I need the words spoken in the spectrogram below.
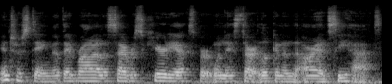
Interesting that they brought on a cybersecurity expert when they start looking into RNC hacks.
